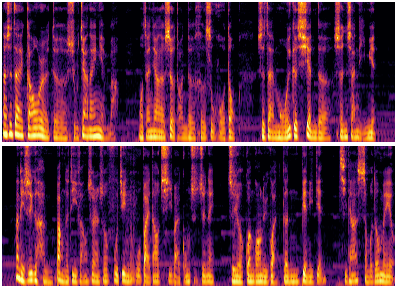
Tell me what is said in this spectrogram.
那是在高二的暑假那一年吧，我参加了社团的合宿活动，是在某一个县的深山里面。那里是一个很棒的地方，虽然说附近五百到七百公尺之内只有观光旅馆跟便利店。其他什么都没有，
